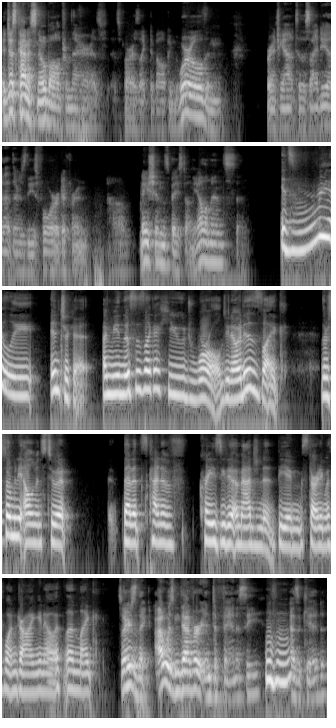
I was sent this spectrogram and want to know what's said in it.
it just kind of snowballed from there as as far as like developing the world and branching out to this idea that there's these four different um, nations based on the elements. It's really intricate. I mean, this is like a huge world. You know, it is like there's so many elements to it that it's kind of crazy to imagine it being starting with one drawing, you know, and like So here's the thing: I was never into fantasy mhm. as a kid,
